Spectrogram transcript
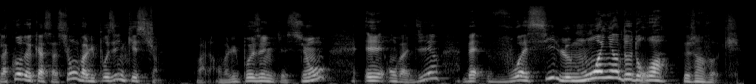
La Cour de cassation va lui poser une question. Voilà, on va lui poser une question et on va dire ben, voici le moyen de droit que j'invoque.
